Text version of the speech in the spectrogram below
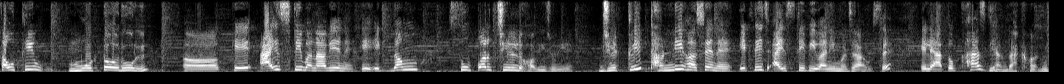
સૌથી મોટો રૂલ કે આઈસ ટી બનાવીએ ને, એ એકદમ સુપર ચિલ્ડ હોવી જોઈએ. જેટલી ઠંડી હશે ને, એટલી જ આઈસ ટી પીવાની મજા આવશે. એટલે આ તો ખાસ ધ્યાન રાખવાનું.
